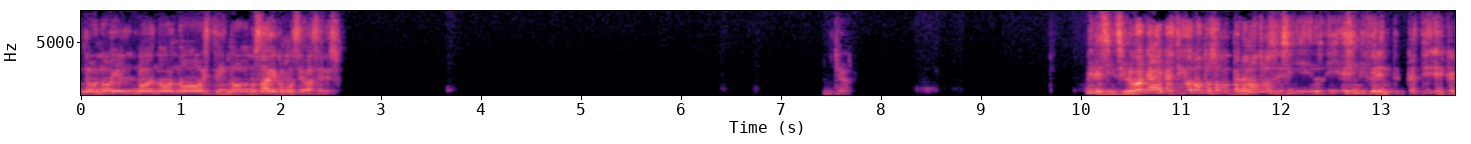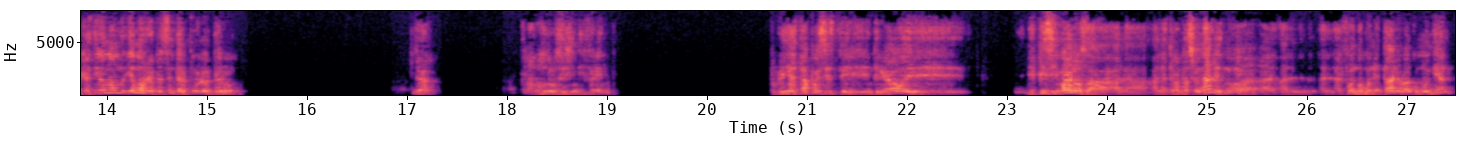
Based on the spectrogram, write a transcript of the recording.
No, no, no, no, no, este, no, no sabe cómo se va a hacer eso. Ya. Mire, si, lo va a Castillo, nosotros para nosotros es, indiferente. Castillo, Castillo ya no representa al pueblo del Perú. ¿Ya? Para nosotros es indiferente. Porque ya está pues este, entregado de, pies y manos a, las transnacionales, ¿no? al, al, Fondo Monetario, Banco Mundial.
